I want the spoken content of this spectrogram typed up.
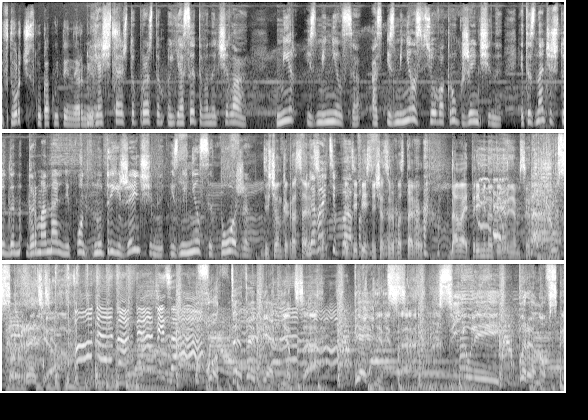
в творческую какую-то энергию. Я считаю, что просто я с этого начала. Мир изменился, а изменилось все вокруг женщины. Это значит, что и гормональный фонд внутри женщины изменился тоже. Девчонка красавица. Давайте Я по- тебе по- песню сейчас уже поставил. Давай, три минуты и вернемся. На русском радио. Вот это пятница! Вот это пятница! Пятница с Юлией Барановской.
